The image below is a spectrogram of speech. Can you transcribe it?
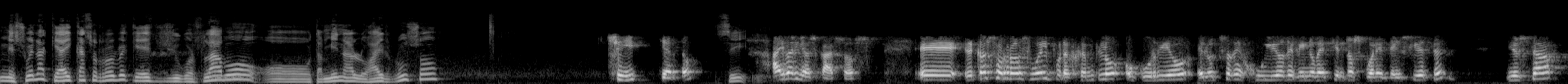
me suena que hay caso Roswell que es yugoslavo o también a los hay ruso. Sí, cierto. Sí. Hay varios casos. el caso Roswell, por ejemplo, ocurrió el 8 de julio de 1947 y está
